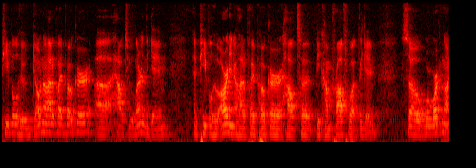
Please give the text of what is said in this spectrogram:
people who don't know how to play poker uh, how to learn the game, and people who already know how to play poker how to become profitable at the game. So we're working on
